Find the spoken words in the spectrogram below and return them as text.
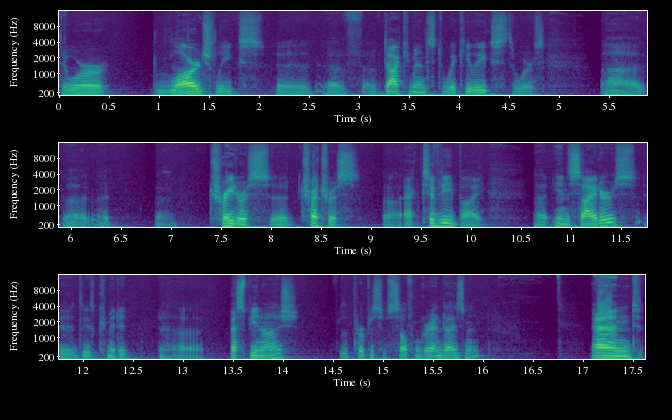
there were large leaks uh, of, of, documents to WikiLeaks. There was uh, uh traitorous, uh, treacherous uh, activity by uh, insiders that committed espionage for the purpose of self-aggrandizement. And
